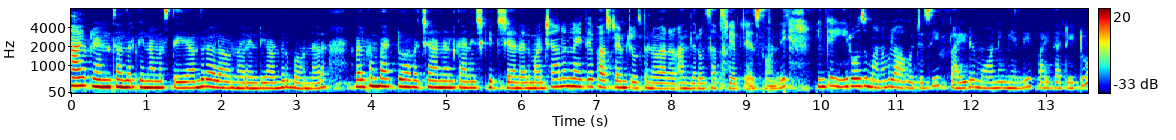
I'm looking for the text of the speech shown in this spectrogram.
హాయ్ ఫ్రెండ్స్ అందరికీ నమస్తే. అందరూ ఎలా ఉన్నారండి? అందరూ బాగున్నారా? Welcome back to our channel Kanish kids channel. మన ఛానల్ని అయితే ఫస్ట్ టైం చూస్తున్న వారు అందరూ సబ్స్క్రైబ్ చేసుకోండి. ఇంకా ఈరోజు మనం లాగ్ వచ్చేసి ఫ్రైడే మార్నింగ్ అండి. Five thirty to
